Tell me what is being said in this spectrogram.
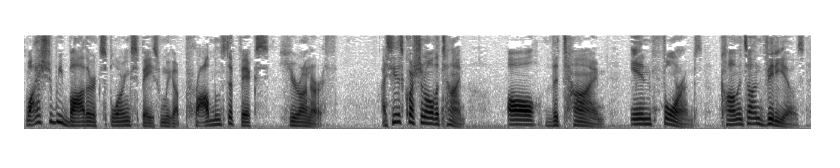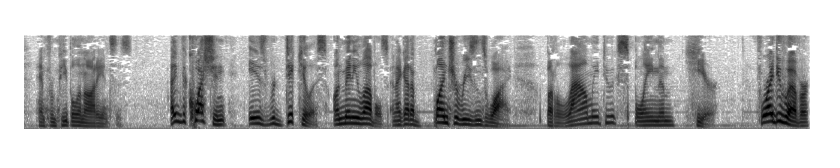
why should we bother exploring space when we got problems to fix here on Earth? I see this question all the time. All the time. In forums, comments on videos, and from people in audiences. I think the question is ridiculous on many levels, and I got a bunch of reasons why. But allow me to explain them here. Before I do, however,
